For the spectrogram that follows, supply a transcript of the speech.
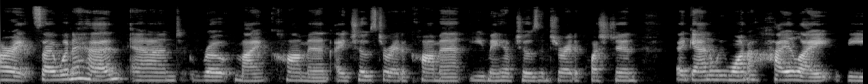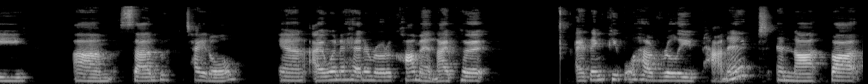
All right, so I went ahead and wrote my comment. I chose to write a comment. You may have chosen to write a question. Again, we want to highlight the um, subtitle. And I went ahead and wrote a comment and I put, I think people have really panicked and not thought,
